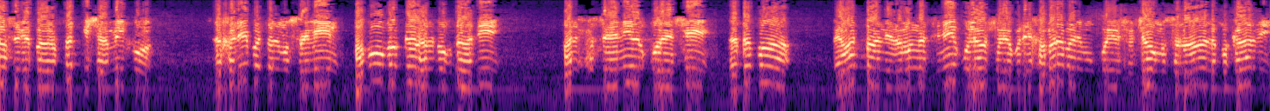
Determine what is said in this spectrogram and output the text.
تاسو بیا په هغه صف کې شامل کړو چې د خلیفة المسلمین ابوبکر البغدادي الحسیني القریشي د ده په بیعت باندې زموږ سینې کولاو شوې او په دې خبره باندې موږ پوه شو چاو مسلمانانو له پکار دي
